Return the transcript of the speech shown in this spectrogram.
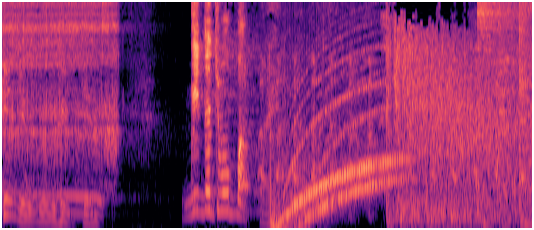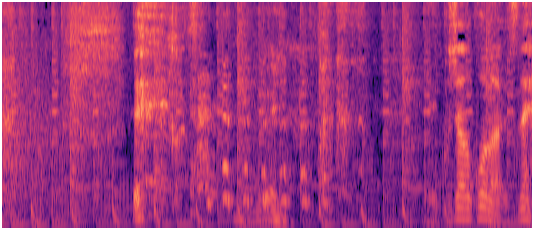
秒以上グーグー言ってる。銀立ちボンバー。はい。こちらのコーナーはですね、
